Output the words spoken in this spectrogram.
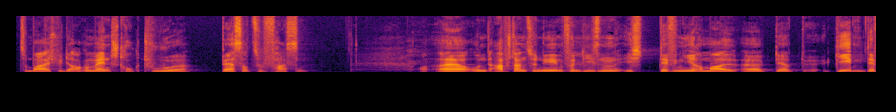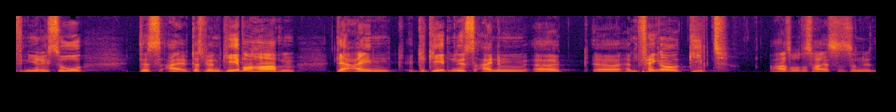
zum Beispiel die Argumentstruktur besser zu fassen äh, und Abstand zu nehmen von diesen, ich definiere mal, äh, der, geben definiere ich so, dass, äh, dass wir einen Geber haben, der ein Gegebenes einem Empfänger gibt. Also das heißt, so eine,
